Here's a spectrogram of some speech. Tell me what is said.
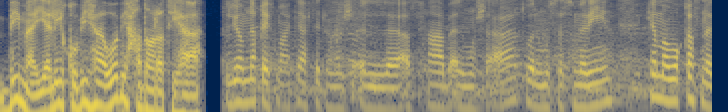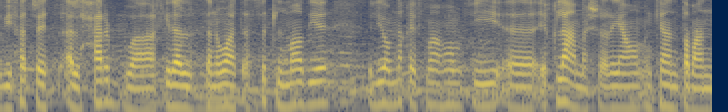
بما يليق بها وبحضارتها. اليوم نقف مع كافة المش... أصحاب المنشآت والمستثمرين. كما وقفنا بفترة الحرب وخلال السنوات الست الماضية اليوم نقف معهم في آه، إقلاع مشاريعهم إن كان طبعا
